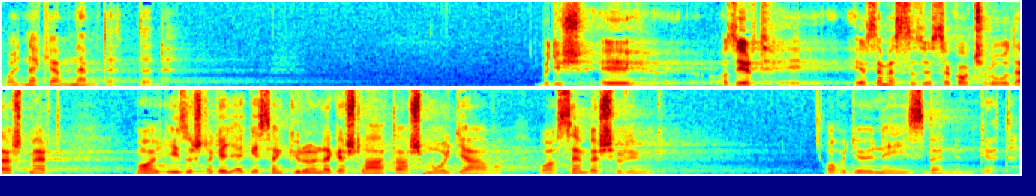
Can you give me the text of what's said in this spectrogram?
vagy nekem nem tetted. Vagyis azért érzem ezt az összekapcsolódást, mert ma Jézusnak egy egészen különleges látásmódjával szembesülünk, ahogy ő néz bennünket.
